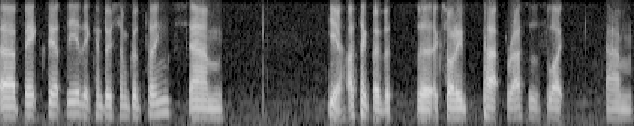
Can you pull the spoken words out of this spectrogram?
uh, backs out there that can do some good things. Um, yeah, I think the the exciting part for us is like um,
